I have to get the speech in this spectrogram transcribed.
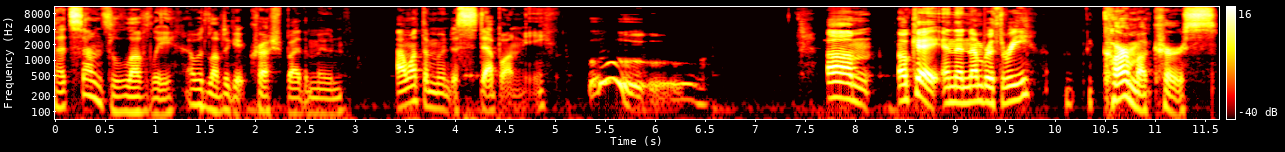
That sounds lovely. I would love to get crushed by the moon. I want the moon to step on me. ooh Um, okay, and then number three, Karma Curse.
